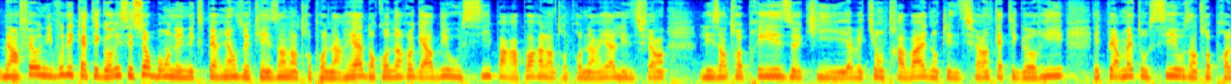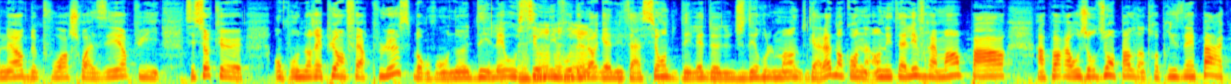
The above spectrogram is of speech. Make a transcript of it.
Bien, en fait, au niveau des catégories, c'est sûr, bon, on a une expérience de 15 ans d'entrepreneuriat, donc on a regardé aussi par rapport à l'entrepreneuriat les différents, les entreprises qui, avec qui on travaille, donc les différentes catégories, et de permettre aussi aux entrepreneurs de pouvoir choisir. Puis, c'est sûr que on, aurait pu en faire plus. Bon, on a un délai aussi au mhm, niveau de mhm. l'organisation, du délai du déroulement du gala. Donc, on, on est allé vraiment par rapport à aujourd'hui, on parle d'entreprise d'impact.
